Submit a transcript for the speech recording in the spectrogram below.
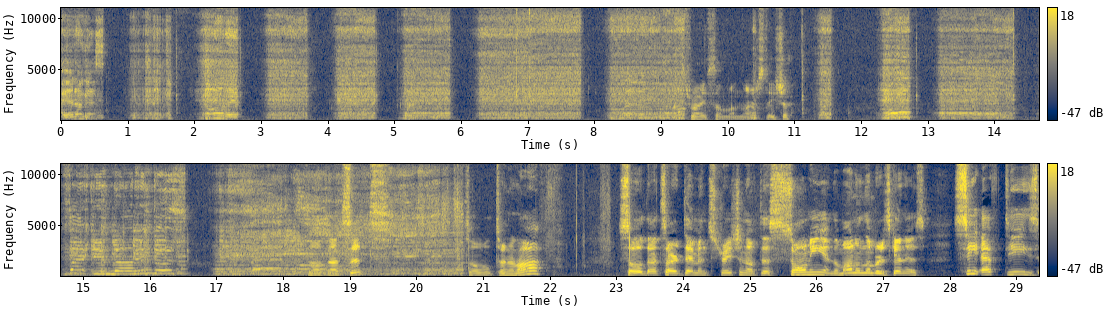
And I guess. Let's try some on our station. So that's it. So we'll turn it off. So that's our demonstration of the Sony and the model number again is CFD's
